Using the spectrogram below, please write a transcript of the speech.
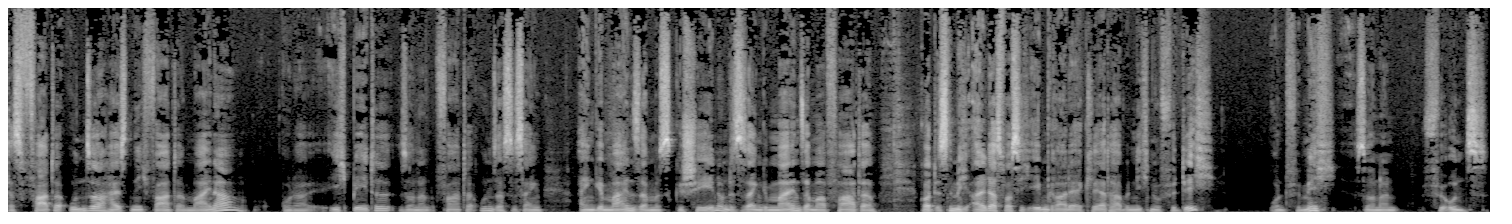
Das Vater unser heißt nicht Vater meiner oder ich bete, sondern Vater unser. Es ist ein, ein gemeinsames Geschehen und es ist ein gemeinsamer Vater. Gott ist nämlich all das, was ich eben gerade erklärt habe, nicht nur für dich und für mich, sondern für uns.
